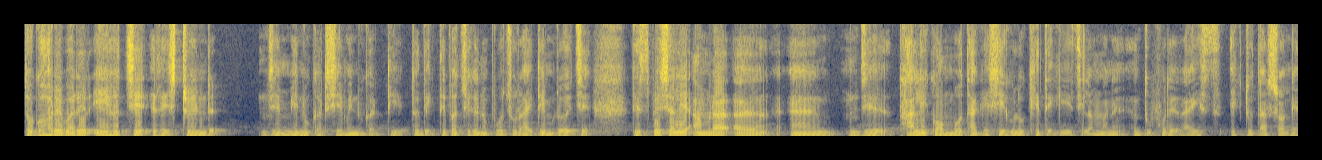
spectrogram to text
তো ঘরে বারের এই হচ্ছে রেস্টুরেন্ট যে মেনু কার্ড সেই মেনু কার্ডটি তো দেখতে পাচ্ছ এখানে প্রচুর আইটেম রয়েছে। তো স্পেশালি আমরা যে থালি কম্বো থাকে, সেগুলো খেতে গিয়েছিলাম। মানে দুপুরে রাইস একটু তার সঙ্গে,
